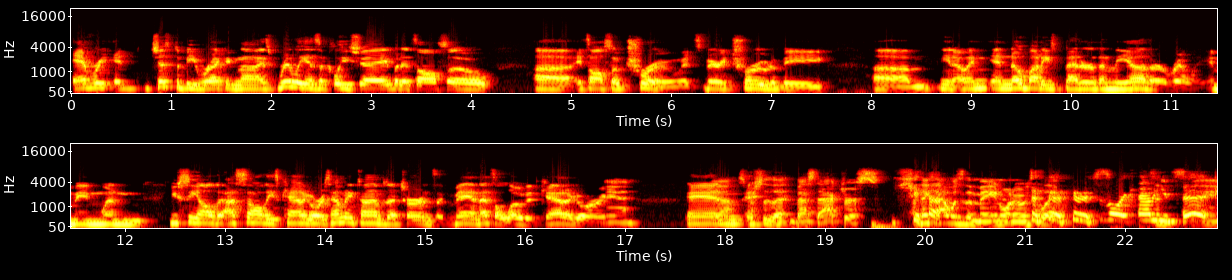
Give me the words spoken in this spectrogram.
every it, just to be recognized really is a cliche, but it's also uh, it's also true. It's very true to be. Um, you know, and, and nobody's better than the other, really. I mean, when you see all the, I saw these categories. How many times did I turn and say, "Man, that's a loaded category"? man, yeah, And especially the best actress. I think that was the main one. It was like it's like, how do you it's pick?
